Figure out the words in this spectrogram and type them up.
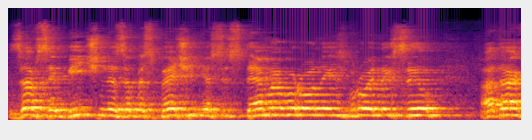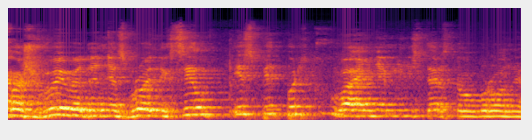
за всебічне забезпечення системи оборони і Збройних сил, а також виведення Збройних сил із підпорядкування Міністерства оборони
